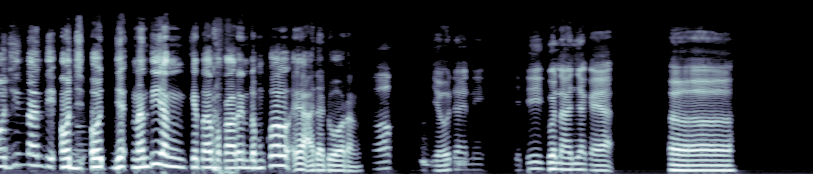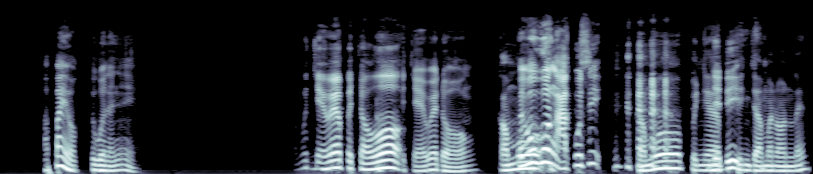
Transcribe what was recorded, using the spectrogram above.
Oji nanti Oji, Oji nanti yang kita bakal random call ya ada dua orang. Oke. ya udah nih jadi gue nanya kayak eh apa ya waktu gue nanya ya Kamu cewek apa cowok? Cewek dong Kamu Kok gue ngaku sih kamu punya Jadi- pinjaman online?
